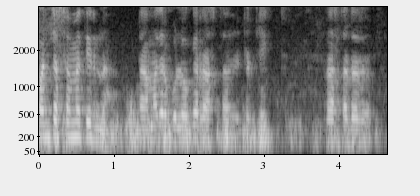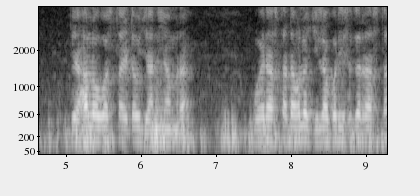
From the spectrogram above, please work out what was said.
পঞ্চায়েত সমিতির না, এটা আমাদের ব্লকের রাস্তা, এটা ঠিক। রাস্তাটার বেহাল অবস্থা, এটাও জানি আমরা। ওই রাস্তাটা হলো জেলা পরিষদের রাস্তা,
